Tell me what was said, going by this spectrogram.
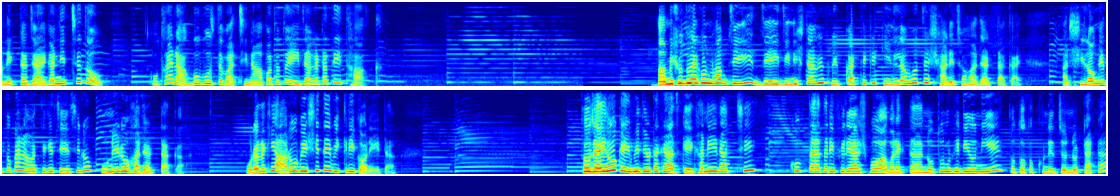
অনেকটা জায়গা নিচ্ছে তো কোথায় রাখব বুঝতে পারছি না আপাতত এই জায়গাটাতেই থাক। আমি শুধু এখন ভাবছি যে এই জিনিসটা আমি ফ্লিপকার্ট থেকে কিনলাম হচ্ছে সাড়ে ছ হাজার টাকায়। আর শিলংয়ের দোকান আমার থেকে চেয়েছিল পনেরো হাজার টাকা। ওরা নাকি আরও বেশিতে বিক্রি করে এটা। তো যাই হোক, এই ভিডিওটাকে আজকে এখানেই রাখছি। খুব তাড়াতাড়ি ফিরে আসব আবার একটা নতুন ভিডিও নিয়ে। তো ততক্ষণের জন্য টাটা।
